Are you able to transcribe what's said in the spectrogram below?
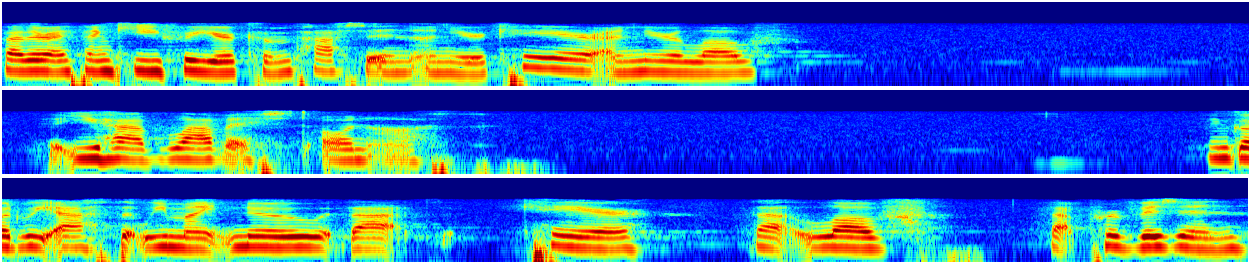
Father, I thank you for your compassion and your care and your love that you have lavished on us. And God, we ask that we might know that care, that love, that provision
